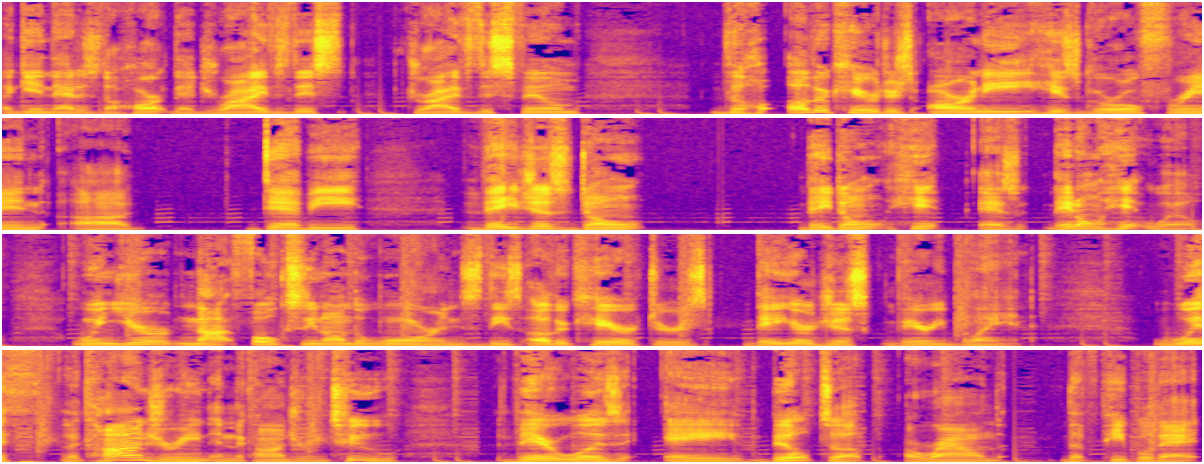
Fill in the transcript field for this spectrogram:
again, that is the heart that drives this drives this film. The other characters, Arnie, his girlfriend, uh, Debbie, they just don't they don't hit as they don't hit well. When you're not focusing on the warrens these other characters they are just very bland. With the conjuring and the conjuring 2 there was a built up around the people that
